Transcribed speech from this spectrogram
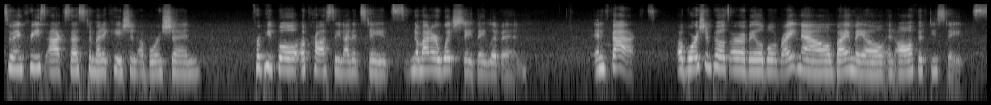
to increase access to medication abortion for people across the United States, no matter which state they live in. In fact, abortion pills are available right now by mail in all 50 states,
